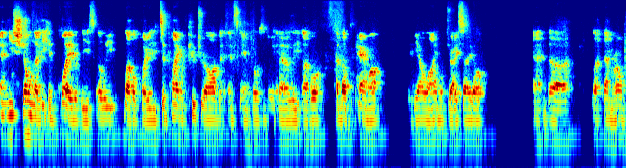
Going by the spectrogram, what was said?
and he's shown that he can play with these elite level players. He's been playing with Kucherov and Stamkos and doing it at elite level. I'd love to pair him up, maybe on a line with Draisaitl, and uh, let them roam.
